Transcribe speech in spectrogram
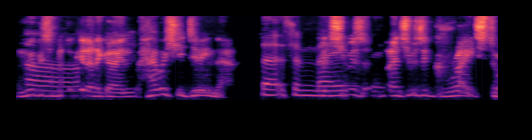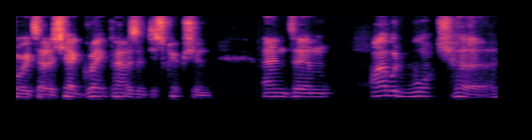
And we was Oh. looking at her going, How is she doing that? That's amazing. she was and she was a great storyteller. She had great powers of description. And um, I would watch her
